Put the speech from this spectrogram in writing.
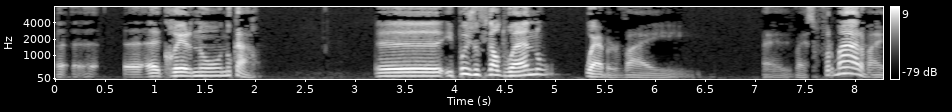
a, a, a correr no, no carro. Uh, e depois no final do ano, o Weber vai, vai, vai se reformar, vai,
